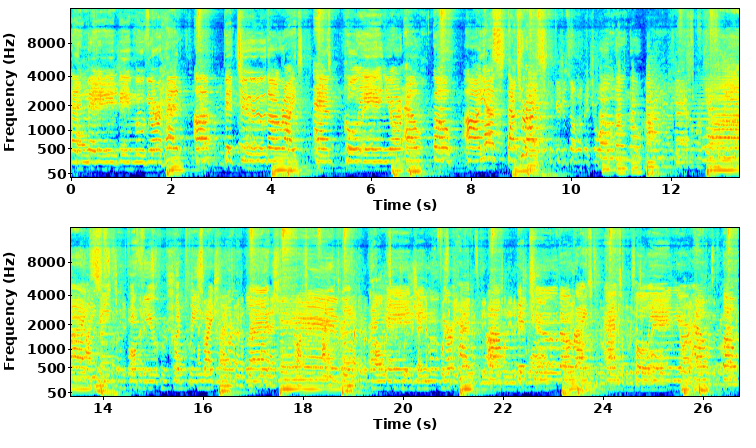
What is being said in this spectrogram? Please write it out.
and maybe move your head a bit to the right and pull in your elbow. Ah, yes, that's right. Oh, no, no, If you could please write legibly If I can recall its conclusion, was it the influence of the environment on the individual? to the right and pull in your elbow.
